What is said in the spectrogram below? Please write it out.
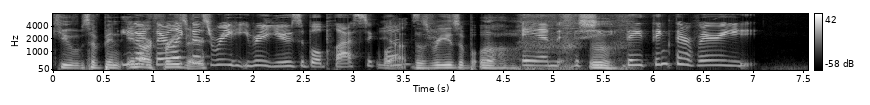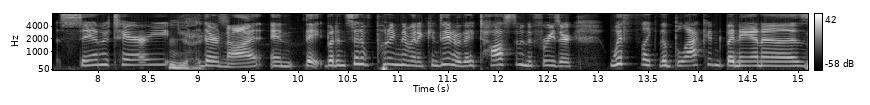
cubes have been you in guys, our they're freezer. like those re- reusable plastic yeah, ones. Yeah, those reusable. Ugh. and the she, they think they're very sanitary Yikes. they're not and they but instead of putting them in a container they toss them in the freezer with like the blackened bananas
